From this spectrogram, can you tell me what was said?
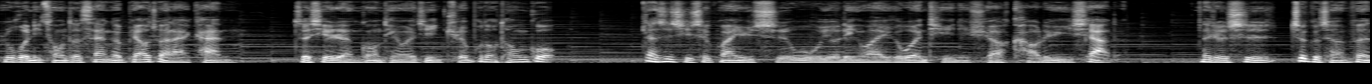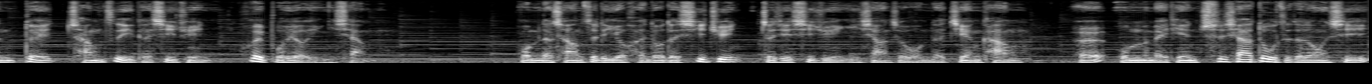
如果你从这三个标准来看，这些人工甜味剂全部都通过。但是，其实关于食物有另外一个问题你需要考虑一下的，那就是这个成分对肠子里的细菌会不会有影响？我们的肠子里有很多的细菌，这些细菌影响着我们的健康，而我们每天吃下肚子的东西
